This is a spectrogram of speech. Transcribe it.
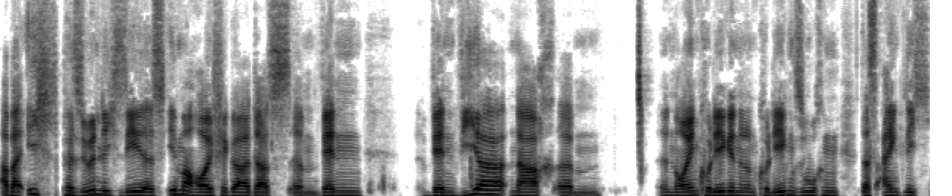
aber ich persönlich sehe es immer häufiger, dass ähm, wenn wenn wir nach ähm, neuen Kolleginnen und Kollegen suchen, dass eigentlich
